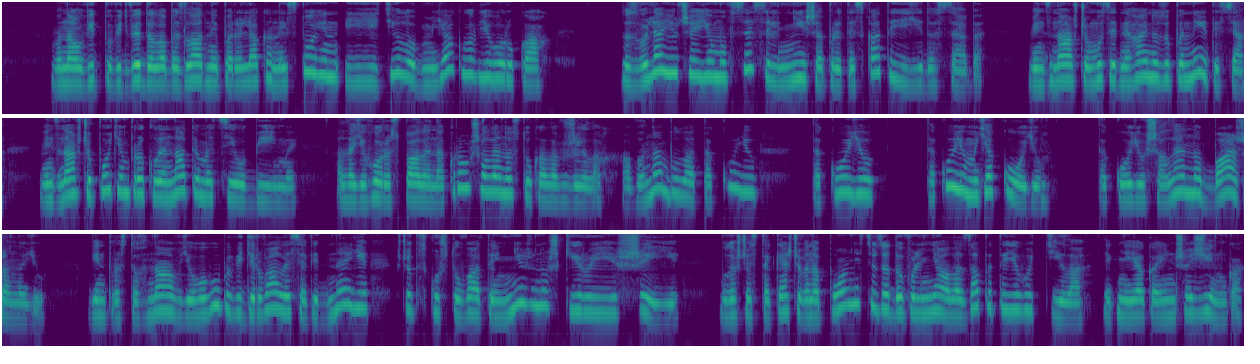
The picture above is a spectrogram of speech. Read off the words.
Вона у відповідь видала безладний переляканий стогін, і її тіло обм'якло в його руках, дозволяючи йому все сильніше притискати її до себе. Він знав, що мусить негайно зупинитися. Він знав, що потім проклинатиме ці обійми, але його розпалена кров шалено стукала в жилах, а вона була такою, такою, такою м'якою, такою шалено бажаною. Він простогнав, його губи відірвалися від неї, щоб скуштувати ніжну шкіру її шиї. Було щось таке, що вона повністю задовольняла запити його тіла, як ніяка інша жінка.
